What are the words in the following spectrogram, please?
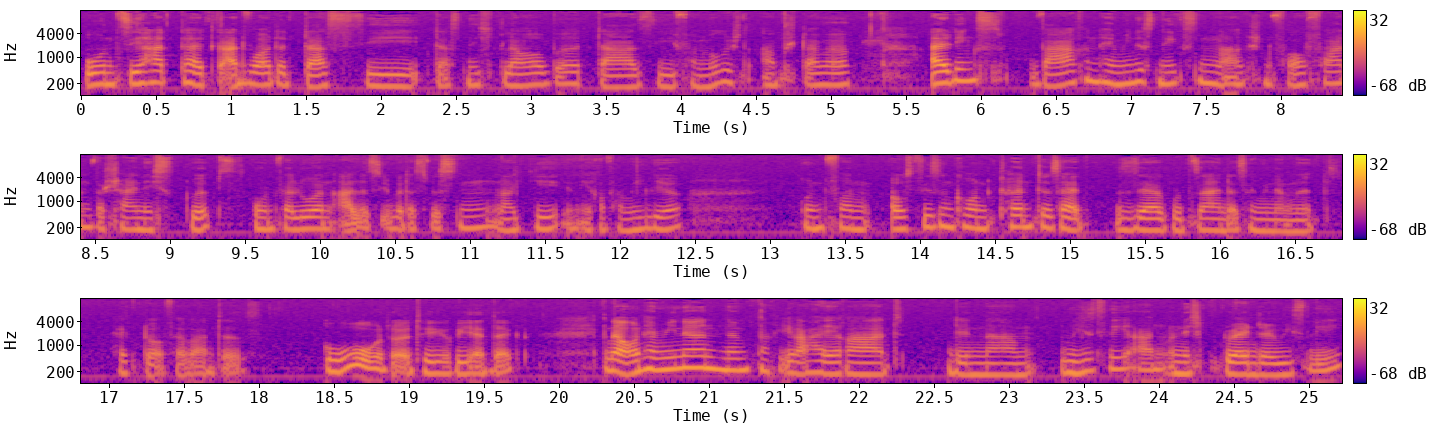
Und sie hat halt geantwortet, dass sie das nicht glaube, da sie von Muggeln abstamme. Allerdings waren Hermines nächsten magischen Vorfahren wahrscheinlich Scripps und verloren alles über das Wissen Magie in ihrer Familie. Und von, aus diesem Grund könnte es halt sehr gut sein, dass Hermine mit Hector verwandt ist. Oh, oder Theorie entdeckt. Genau, und Hermine nimmt nach ihrer Heirat den Namen Weasley an und nicht Granger Weasley,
